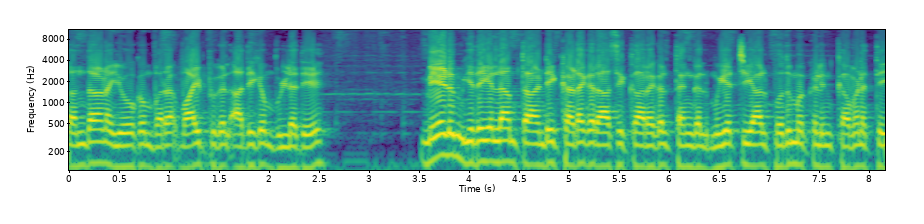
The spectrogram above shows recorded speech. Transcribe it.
சந்தான யோகம் வர வாய்ப்புகள் அதிகம் உள்ளது. மேலும் இதையெல்லாம் தாண்டி கடக ராசிக்காரர்கள் தங்கள் முயற்சியால் பொதுமக்களின் கவனத்தை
